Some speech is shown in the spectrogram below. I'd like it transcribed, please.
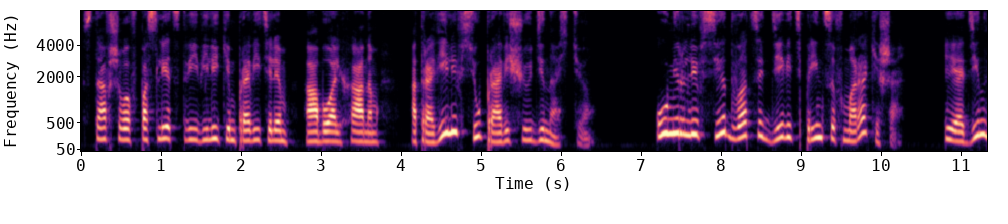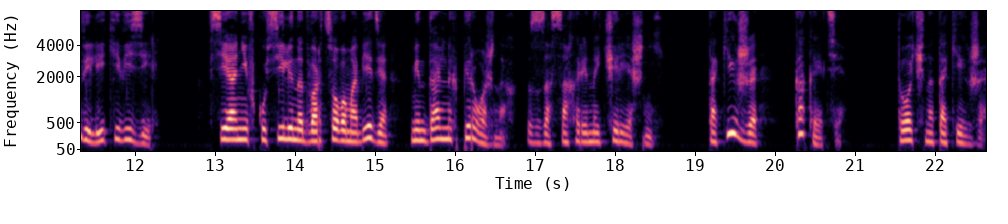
ставшего впоследствии великим правителем Абу-Аль-Ханом, отравили всю правящую династию. Умерли все 29 принцев Маракеша и один великий визирь. Все они вкусили на дворцовом обеде миндальных пирожных с засахаренной черешней. Таких же, как эти. Точно таких же.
